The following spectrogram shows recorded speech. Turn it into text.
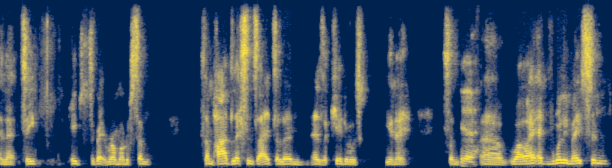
in that team. Heaps of great role models. Some some hard lessons I had to learn as a kid. It was you know some yeah. Uh, well, I had Willie Mason,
